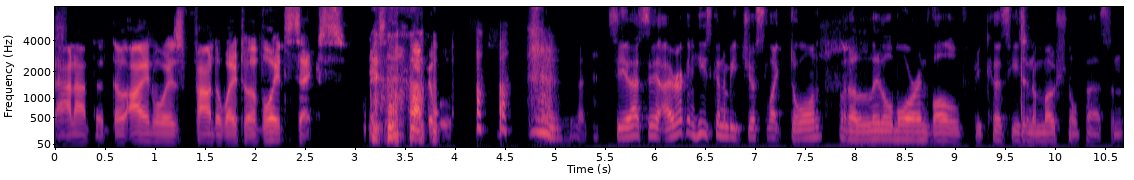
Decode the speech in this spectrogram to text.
Nah, nah, the, the Iron Warriors found a way to avoid sex. He's unfuckable. See, that's it. I reckon he's going to be just like Dawn, but a little more involved because he's an emotional person.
